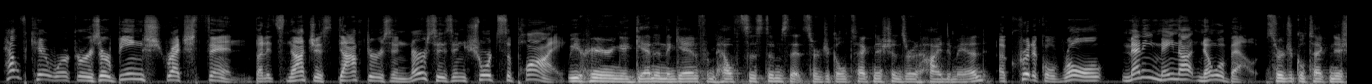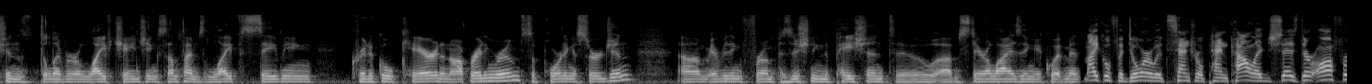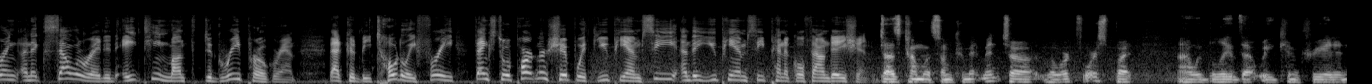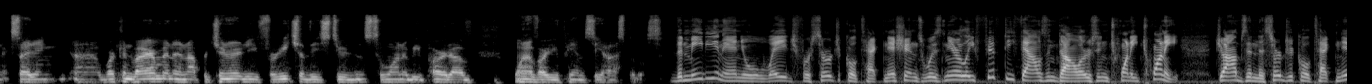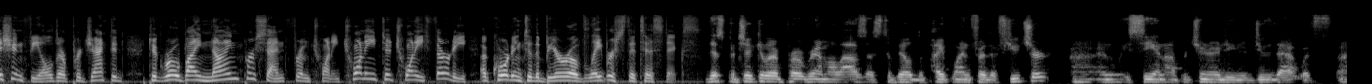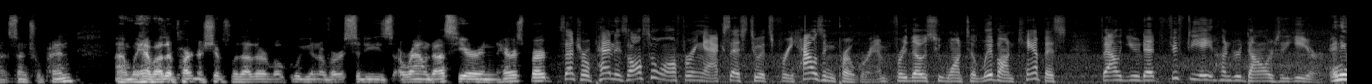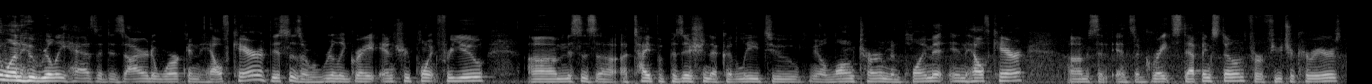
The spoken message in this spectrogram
Healthcare workers are being stretched thin, but it's not just doctors and nurses in short supply. We're hearing again and again from health systems that surgical technicians are in high demand. A critical role many may not know about. Surgical technicians deliver life changing, sometimes life saving critical care in an operating room, supporting a surgeon. Um, everything from positioning the patient to um, sterilizing equipment. Michael Fedora with Central Penn College says they're offering an accelerated 18 month degree program that could be totally free thanks to a partnership with UPMC and the UPMC Pinnacle Foundation. It does come with some commitment to the workforce, but uh, we believe that we can create an exciting uh, work environment and opportunity for each of these students to want to be part of one of our UPMC hospitals. The median annual wage for surgical technicians was nearly $50,000 in 2020. Jobs in the surgical technician field are projected to grow by 9% from 2020 to 2030, according to the Bureau of Labor Statistics. This particular program allows us to build the pipeline for the future uh, and we see an opportunity to do that with uh, Central Penn. Um, we have other partnerships with other local universities around us here in Harrisburg. Central Penn is also offering access to its free housing program for those who want to live on campus, valued at $5,800 a year. Anyone who really has a desire to work in healthcare, this is a really great entry point for you. Um, this is a, a, type of position that could lead to you know, long-term employment in healthcare. Um, it's, it's a great stepping stone for future careers.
